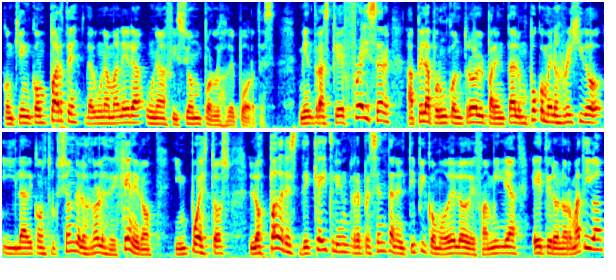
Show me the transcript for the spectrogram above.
con quien comparte de alguna manera una afición por los deportes. Mientras que Fraser apela por un control parental un poco menos rígido y la deconstrucción de los roles de género impuestos, los padres de Caitlin representan el típico modelo de familia heteronormativa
